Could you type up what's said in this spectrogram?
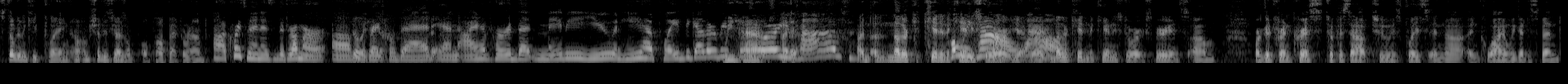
still going to keep playing. I'm sure these guys will, will pop back around. Uh, Kreutzmann is the drummer of Oh, the Grateful Dead, and I have heard that maybe you and he have played together before. We have. You I- have. An- another kid in a Holy candy cow, store. Yeah, right. wow. Another kid in a candy store experience. Um, our good friend Chris took us out to his place in uh, in Kauai, and we got to spend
